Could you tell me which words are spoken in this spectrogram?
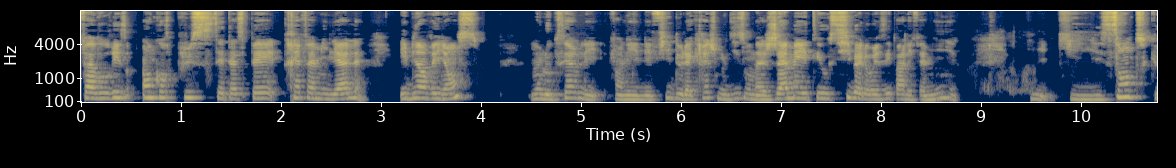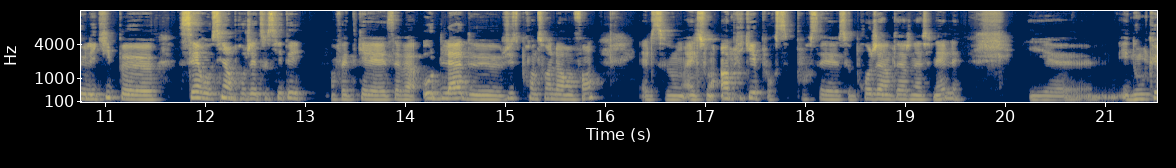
favorise encore plus cet aspect très familial et bienveillance. On l'observe, les filles de la crèche nous disent: «On n'a jamais été aussi valorisées par les familles», qui qui sentent que l'équipe, sert aussi un projet de société. En fait, ça va au-delà de juste prendre soin de leur enfant. Elles sont impliquées pour ce projet intergénérationnel et heu et donc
